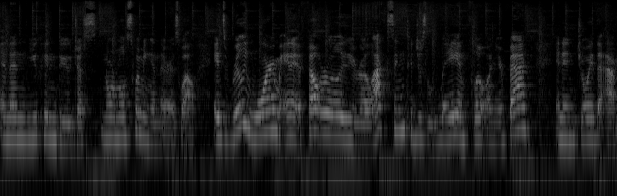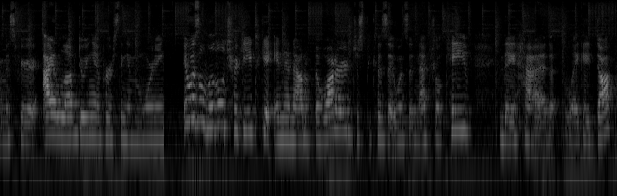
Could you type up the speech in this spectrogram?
And then you can do just normal swimming in there as well. It's really warm and it felt really relaxing to just lay and float on your back and enjoy the atmosphere. I love doing it first thing in the morning. It was a little tricky to get in and out of the water just because it was a natural cave they had like a dock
